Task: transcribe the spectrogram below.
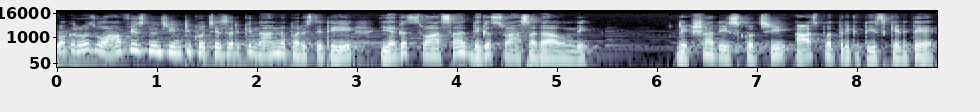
ఒకరోజు ఆఫీస్ నుంచి ఇంటికి వచ్చేసరికి నాన్న పరిస్థితి ఎగశ్వాస దిగశ్వాసగా ఉంది. రిక్షా తీసుకొచ్చి ఆసుపత్రికి తీసుకెడితే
